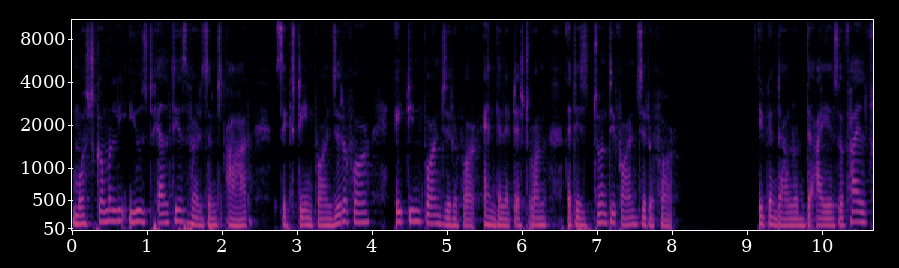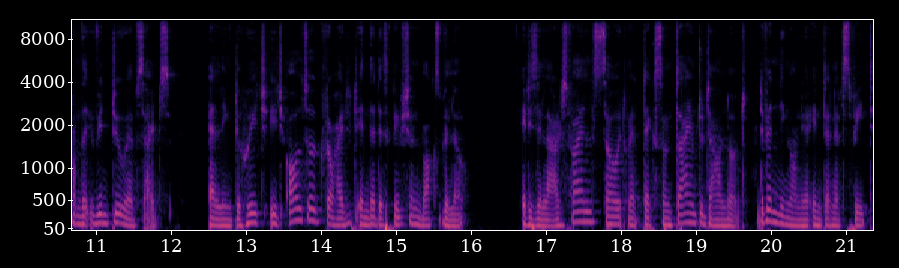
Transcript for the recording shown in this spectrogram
Most commonly used LTS versions are 16.04, 18.04 and the latest one that is 20.04. You can download the ISO file from the Ubuntu websites a link to which is also provided in the description box below. It is a large file, so it may take some time to download, depending on your internet speed.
